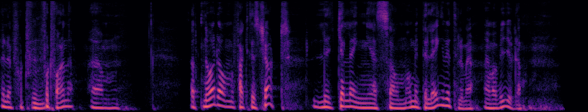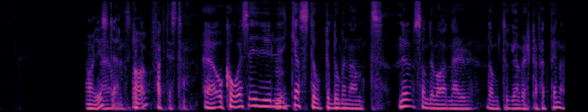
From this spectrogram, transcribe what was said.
Eller fort, mm. fortfarande. Um, så att nu har de faktiskt kört lika länge som, om inte längre till och med, än vad vi gjorde. Ja, just det. Uh, ja. faktiskt. Uh, och KS är ju mm. lika stort och dominant nu som det var när de tog över stafettpinnen.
